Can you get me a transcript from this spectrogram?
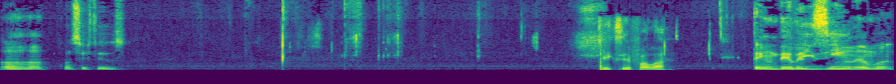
Aham, uhum, com certeza. Que, que você ia falar? Tem um delayzinho, né, mano?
